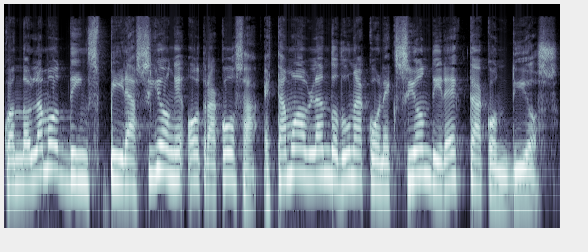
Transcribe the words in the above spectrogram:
Cuando hablamos de inspiración es otra cosa. Estamos hablando de una conexión directa con Dios.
